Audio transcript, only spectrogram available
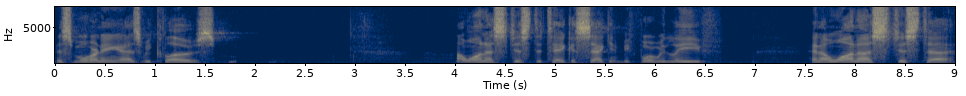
This morning, as we close, I want us just to take a second before we leave, and I want us just to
